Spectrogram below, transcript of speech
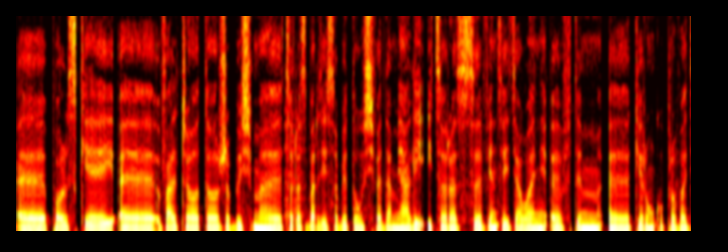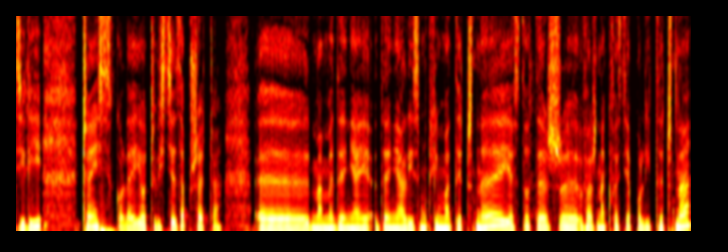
e, polskiej e, walczy o to, żebyśmy coraz bardziej sobie to uświadamiali i coraz więcej działań e, w tym kierunku prowadzili. Część z kolei oczywiście zaprzecza. Mamy denia- denializm klimatyczny, jest to też ważna kwestia polityczna,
